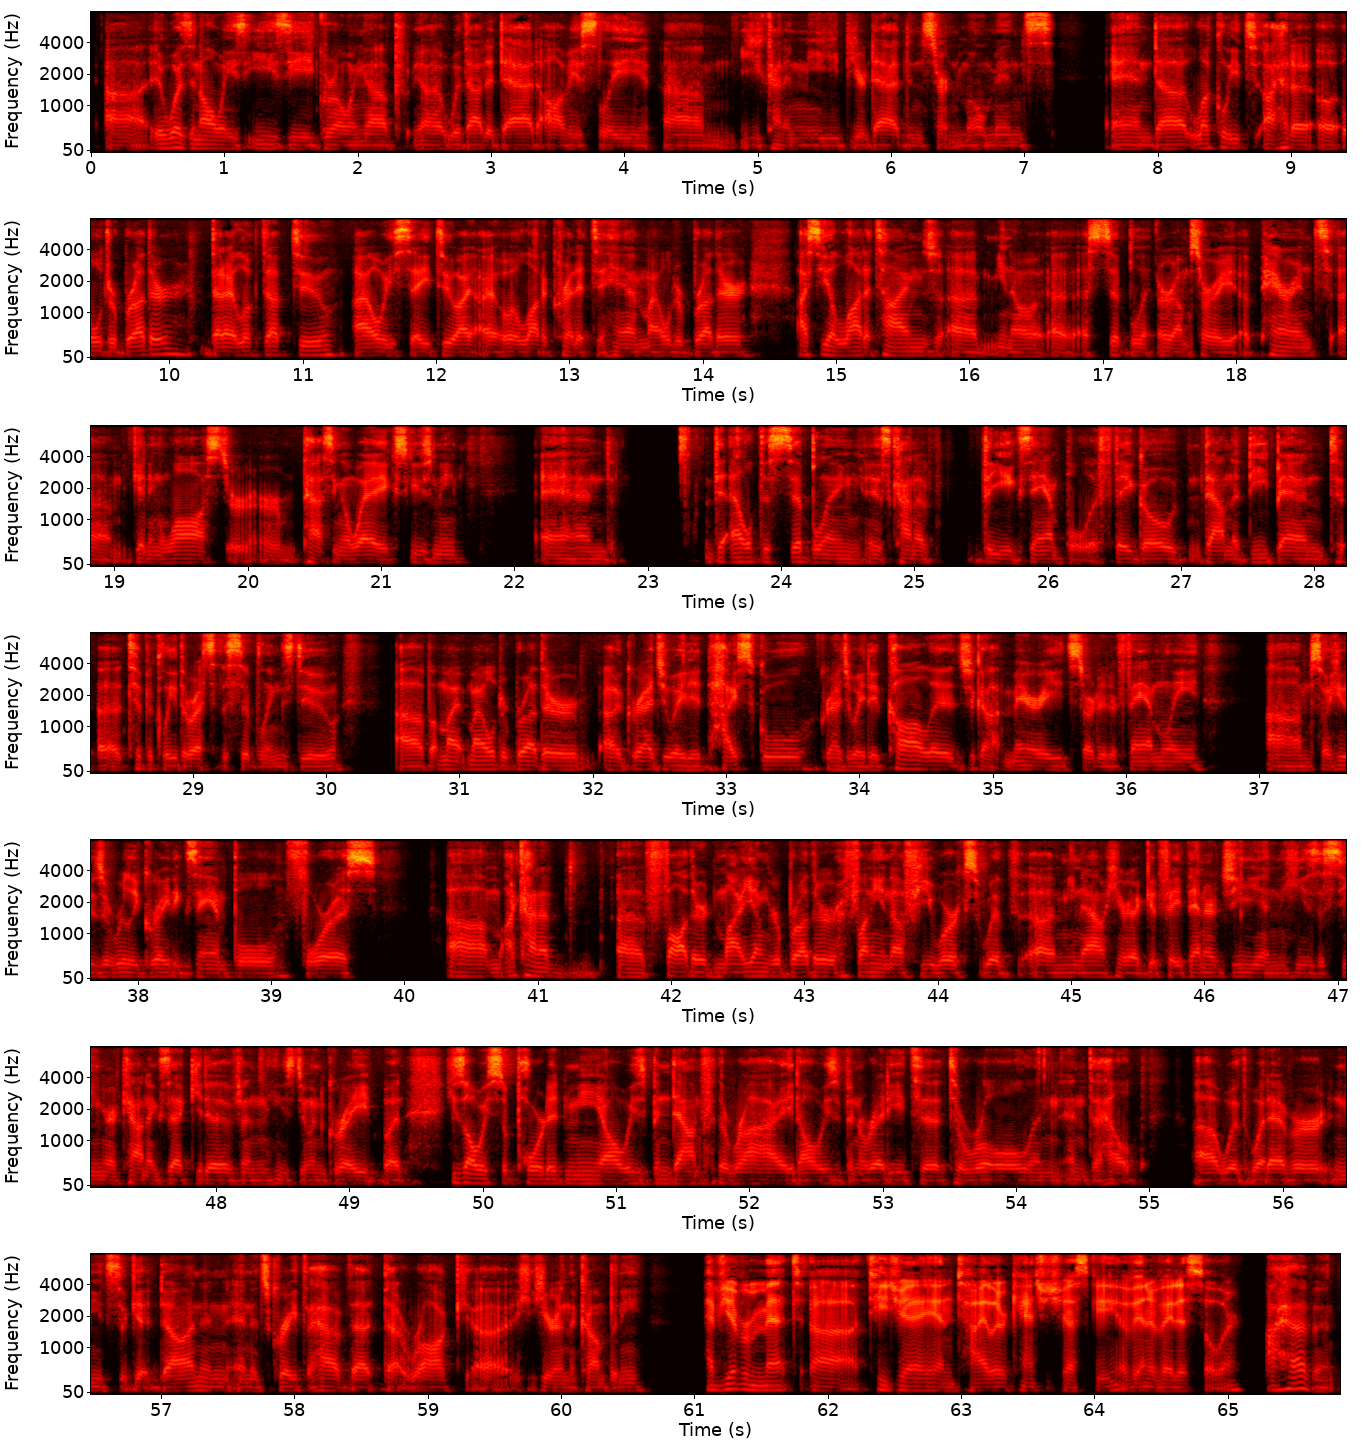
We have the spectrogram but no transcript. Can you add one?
Uh, it wasn't always easy growing up uh, without a dad, obviously. Um, you kind of need your dad in certain moments. And uh, luckily, I had an older brother that I looked up to. I always say to, I, I, owe a lot of credit to him. My older brother, I see a lot of times, um, you know, a, a, sibling, or I'm sorry, a parent um, getting lost or, or passing away, excuse me. And the eldest sibling is kind of the example. If they go down the deep end, uh, typically the rest of the siblings do. Uh, but my, my older brother uh, graduated high school, graduated college, got married, started a family. Um, so he was a really great example for us. Um, I kind of uh, fathered my younger brother. Funny enough, he works with uh, me now here at Good Faith Energy, and he's a senior account executive, and he's doing great. But he's always supported me, always been down for the ride, always been ready to to roll and and to help uh, with whatever needs to get done. And and it's great to have that that rock uh, here in the company. Have you ever met uh, TJ and Tyler Kanczuzewski of Inovateus Solar? I haven't.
